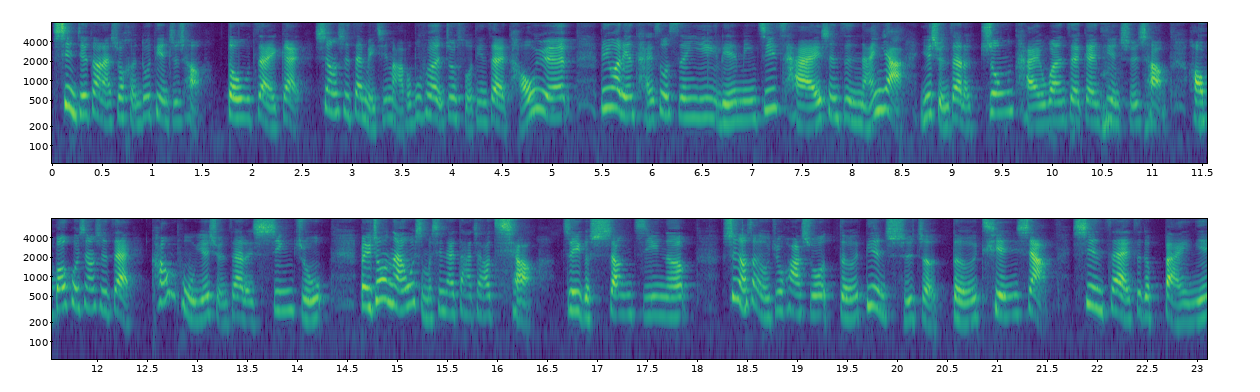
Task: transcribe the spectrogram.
现阶段来说，很多电池厂。都在盖，像是在美琪马的部分就锁定在桃园，另外连台塑、森一、联名基材，甚至南亚也选在了中台湾在盖电池厂。好，包括像是在康普也选在了新竹，北中南为什么现在大家要抢这个商机呢？市场上有句话说：“得电池者得天下。”现在这个百年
